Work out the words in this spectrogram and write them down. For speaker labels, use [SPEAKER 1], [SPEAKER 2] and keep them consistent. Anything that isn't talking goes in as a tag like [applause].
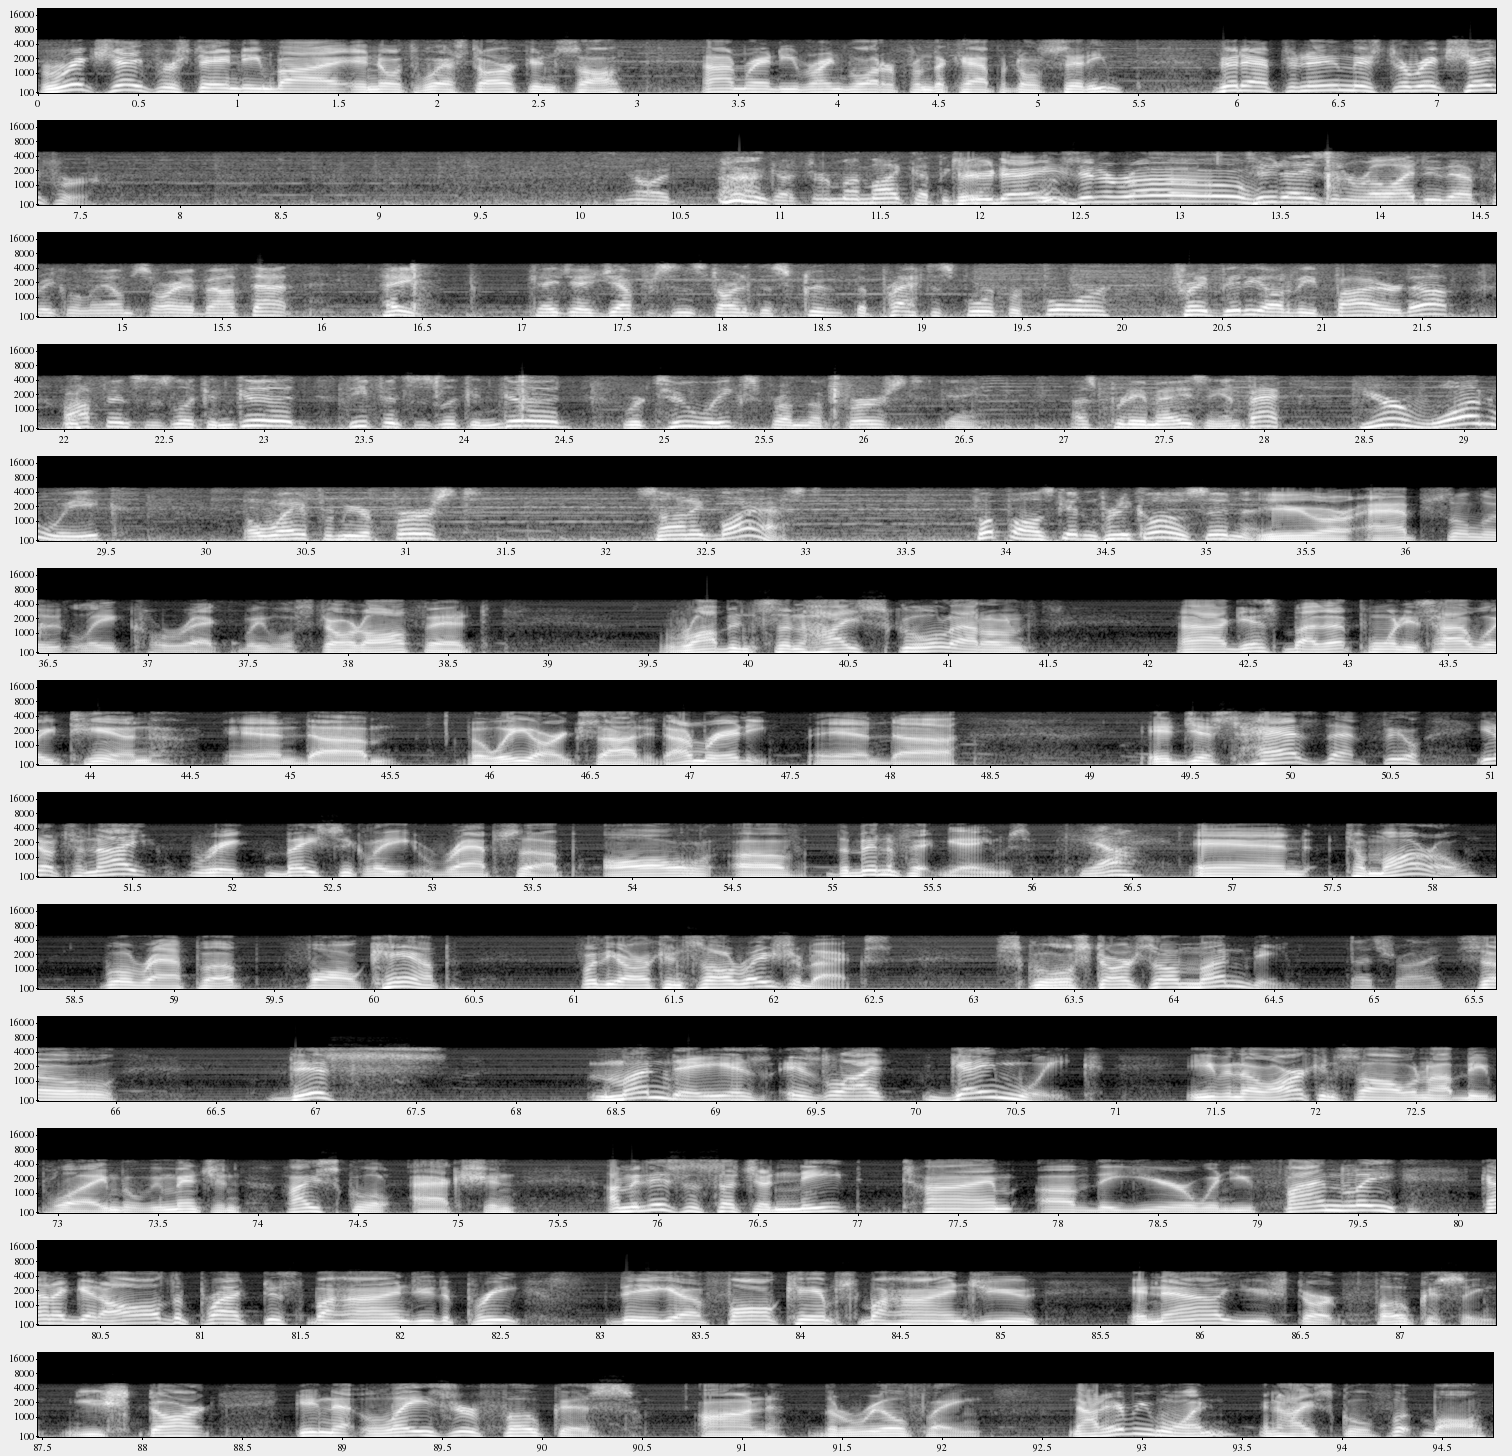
[SPEAKER 1] Rick Schaefer standing by in Northwest Arkansas. I'm Randy Rainwater from the capital city. Good afternoon, Mr. Rick Schaefer.
[SPEAKER 2] You know, I [clears throat] got to turn my mic up again.
[SPEAKER 1] Two days in a row. [clears throat]
[SPEAKER 2] Two days in a row. I do that frequently. I'm sorry about that. Hey, KJ Jefferson started the script, the practice four for four. Trey Biddy ought to be fired up. [laughs] Offense is looking good. Defense is looking good. We're two weeks from the first game. That's pretty amazing. In fact, you're one week away from your first Sonic Blast. Football's getting pretty close, isn't it?
[SPEAKER 1] You are absolutely correct. We will start off at Robinson High School out on, uh, I guess by that point it's Highway 10, and um, but we are excited. I'm ready, and uh, it just has that feel. You know, tonight Rick basically wraps up all of the benefit games.
[SPEAKER 2] Yeah.
[SPEAKER 1] And tomorrow we'll wrap up fall camp for the Arkansas Razorbacks. School starts on Monday.
[SPEAKER 2] That's right.
[SPEAKER 1] So this Monday is is like game week. Even though Arkansas will not be playing, but we mentioned high school action. I mean, this is such a neat time of the year when you finally kind of get all the practice behind you, the pre, the uh, fall camps behind you, and now you start focusing. You start getting that laser focus on the real thing. Not everyone in high school football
